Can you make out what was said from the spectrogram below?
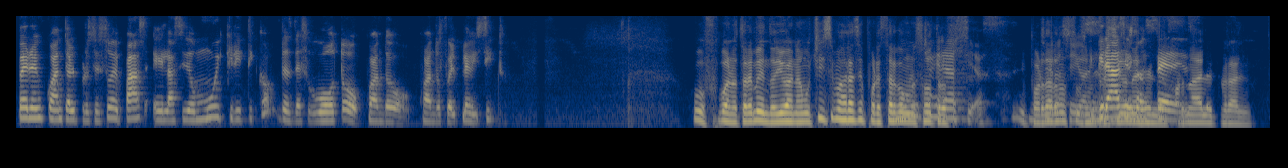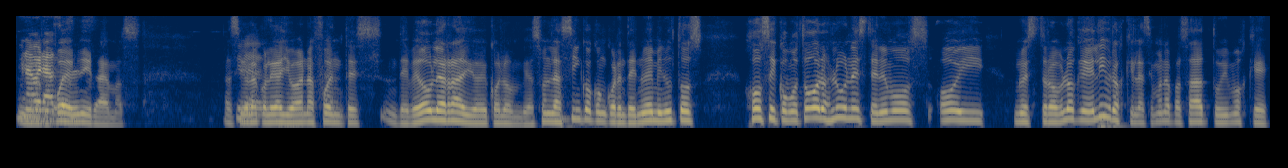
Pero en cuanto al proceso de paz, él ha sido muy crítico desde su voto cuando, cuando fue el plebiscito. Uf, bueno, tremendo, Joana. Muchísimas gracias por estar con nosotros. Gracias. Y por darnos sus impresiones gracias la jornada electoral. Un abrazo. puede venir, además. Ha sido la colega Joana Fuentes de W Radio de Colombia. Son las 5 con 49 minutos. José, como todos los lunes, tenemos hoy nuestro bloque de libros que la semana pasada tuvimos que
